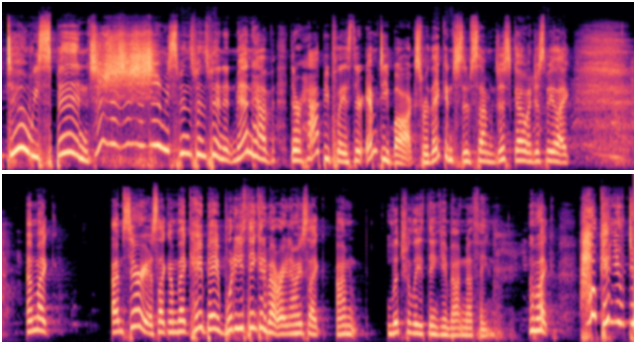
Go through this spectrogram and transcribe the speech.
do. We spin. We spin, spin, spin. And men have their happy place, their empty box, where they can some just go and just be like, I'm like, I'm serious. Like, I'm like, hey, babe, what are you thinking about right now? He's like, I'm literally thinking about nothing. I'm like, how can you do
